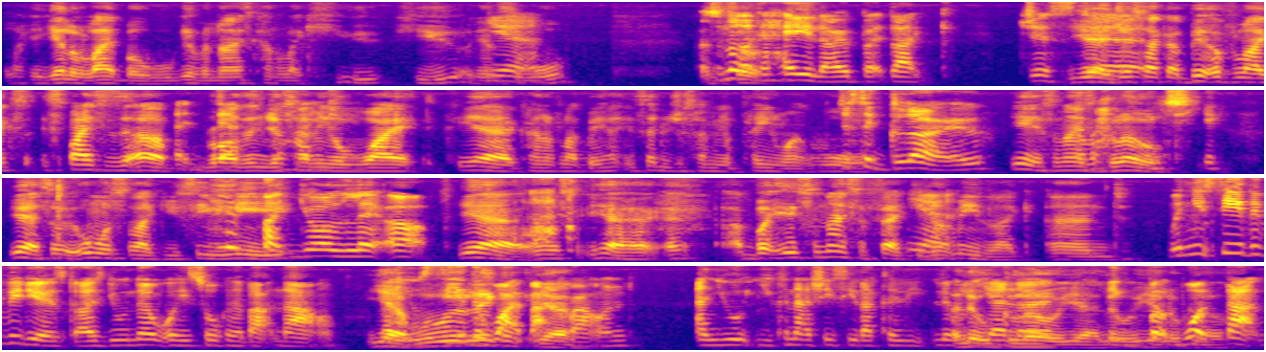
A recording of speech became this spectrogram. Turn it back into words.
like a yellow light bulb will give a nice kind of like hue hue against Yeah. the wall. It's not like a halo, but like just yeah, uh, just like a bit of like spices it up rather than just having a white yeah kind of like behind, instead of just having a plain white wall. just a glow. yeah, it's a nice glow. you. Yeah, so it almost like you see me. like you're lit up. Yeah, almost, yeah, uh, but it's a nice effect. You know what I mean? Like, and When you see the videos, guys, you'll know what he's talking about now. Yeah, Like, you'll we'll see the white it- yeah. background, and you you can actually see like a little, little yellow glow, yeah, thing. little but yellow what glow. that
